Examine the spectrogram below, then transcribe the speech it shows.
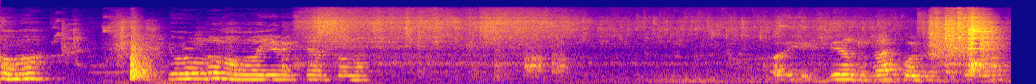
Ama yoruldum ama yemekten sonra. Ay, biraz uzak koydum. Ama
